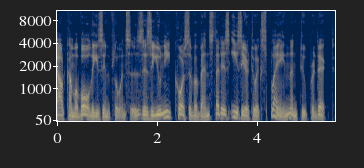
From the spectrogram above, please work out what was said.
outcome of all these influences is a unique course of events that is easier to explain than to predict.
